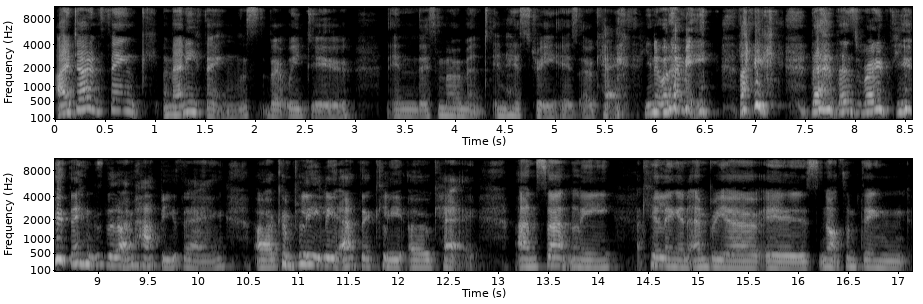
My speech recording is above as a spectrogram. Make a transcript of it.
I don't think many things that we do in this moment in history is okay. You know what I mean? Like, there, there's very few things that I'm happy saying are completely ethically okay. And certainly killing an embryo is not something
